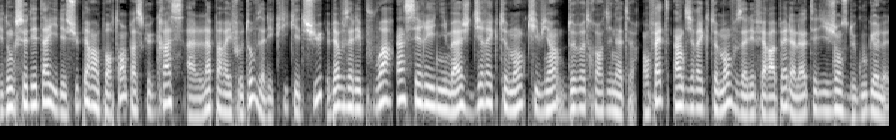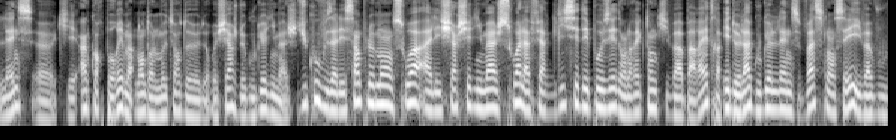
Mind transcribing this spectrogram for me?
Et donc ce détail, il est super important parce que grâce à l'appareil photo, vous allez cliquer dessus, et bien vous allez pouvoir insérer une image directement qui vient de votre ordinateur. En fait, indirectement, vous allez faire appel à l'intelligence de Google Lens euh, qui est incorporée maintenant dans le moteur de, recherche de Google Images. Du coup, vous allez simplement soit aller chercher l'image, soit la faire glisser déposer dans le rectangle qui va apparaître et de là Google Lens va se lancer, il va vous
